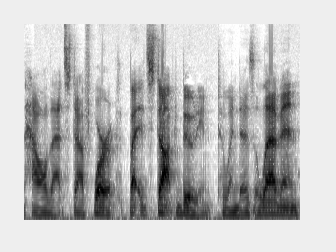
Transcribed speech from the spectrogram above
how all that stuff works, but it stopped booting to Windows 11.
